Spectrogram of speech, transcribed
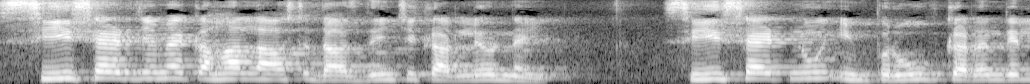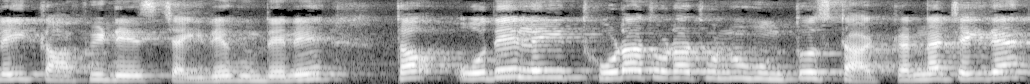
ਸੀ ਸੈਟ ਜੇ ਮੈਂ ਕਹਾਂ ਲਾਸਟ 10 ਦਿਨ ਚ ਕਰ ਲਿਓ, ਨਹੀਂ। ਸੀ ਸੈਟ ਨੂੰ ਇੰਪਰੂਵ ਕਰਨ ਦੇ ਲਈ ਕਾਫੀ ਡੇਜ਼ ਚਾਹੀਦੇ ਹੁੰਦੇ ਨੇ। ਤਾਂ ਉਹਦੇ ਲਈ ਥੋੜਾ ਥੋੜਾ ਤੁਹਾਨੂੰ ਹੁਣ ਤੋਂ ਸਟਾਰਟ ਕਰਨਾ ਚਾਹੀਦਾ ਹੈ।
